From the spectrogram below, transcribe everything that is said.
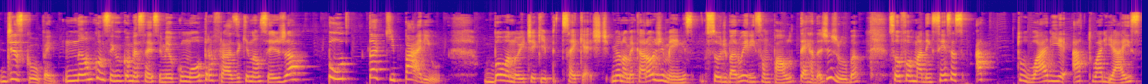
Desculpem, não consigo começar esse e-mail com outra frase que não seja puta que pariu. Boa noite, equipe do SciCast. Meu nome é Carol Jimenez, sou de Barueri, São Paulo, terra da Jujuba. Sou formada em Ciências atuari Atuariais,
